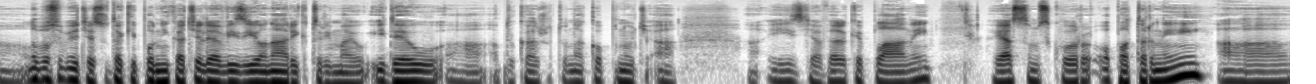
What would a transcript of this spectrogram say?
lebo si viete, sú takí podnikatelia, vizionári, ktorí majú ideu a, a dokážu to nakopnúť a, a ísť a veľké plány. Ja som skôr opatrný a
